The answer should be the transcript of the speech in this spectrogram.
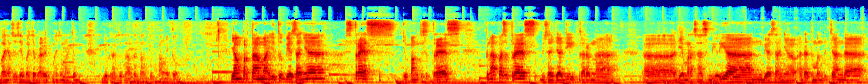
Banyak sih saya baca macam-macam jurnal-jurnal tentang cupang itu. Yang pertama itu biasanya stres. Cupang itu stres. Kenapa stres? Bisa jadi karena uh, dia merasa sendirian biasanya ada teman bercanda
